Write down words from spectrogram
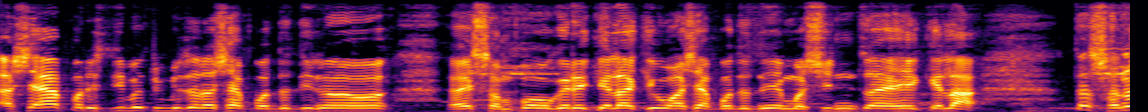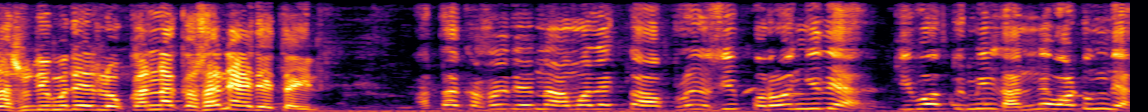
अशा परिस्थितीमध्ये तुम्ही जर अशा पद्धतीनं संप वगैरे केला किंवा अशा पद्धतीने मशीनचा हे केला तर सणासुदीमध्ये लोकांना कसा न्याय देता येईल? आता कसं त्यांना आम्हाला एक तर ऑफलाईन अशी परवानगी द्या किंवा तुम्ही धान्य वाटून द्या.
